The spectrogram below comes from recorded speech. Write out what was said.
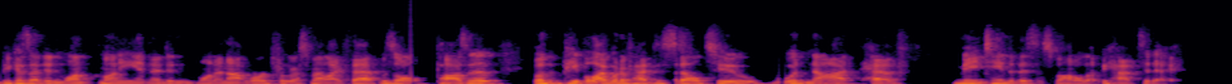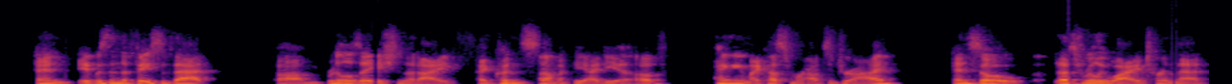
because I didn't want money and I didn't want to not work for the rest of my life. That was all positive, but the people I would have had to sell to would not have maintained the business model that we have today. And it was in the face of that um, realization that I I couldn't stomach the idea of hanging my customer out to dry, and so that's really why I turned that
